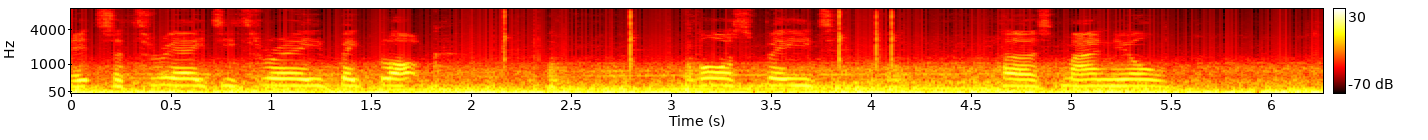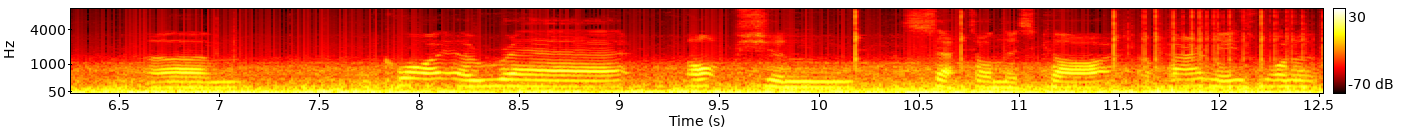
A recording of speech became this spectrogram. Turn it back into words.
It's a 383 big block, four-speed Hurst manual. Um, quite a rare option set on this car. Apparently, it's one of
